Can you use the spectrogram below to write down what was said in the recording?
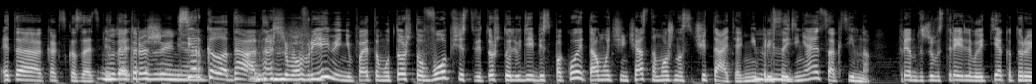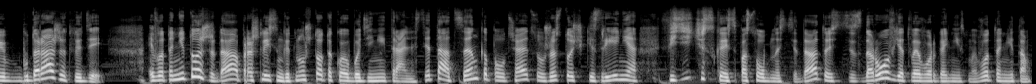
это, как сказать, ну, это, отражение. зеркало, да, нашего времени, поэтому то, что в обществе, то, что людей беспокоит, там очень часто можно считать, они присоединяются активно тренды же выстреливают те, которые будоражат людей. И вот они тоже, да, прошлись и говорят, ну что такое боди-нейтральность? Это оценка, получается, уже с точки зрения физической способности, да, то есть здоровья твоего организма. И вот они там,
